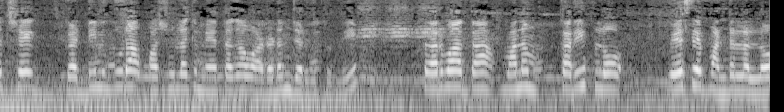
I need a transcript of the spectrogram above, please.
వచ్చే గడ్డిని కూడా పశువులకి మేతగా వాడడం జరుగుతుంది. తర్వాత మనం ఖరీఫ్లో వేసే పంటలలో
